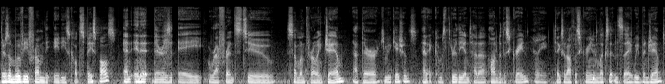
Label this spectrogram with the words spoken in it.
There's a movie from the 80s called Spaceballs, and in it there is a reference to someone throwing jam at their communications and it comes through the antenna onto the screen and he takes it off the screen and licks it and say we've been jammed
